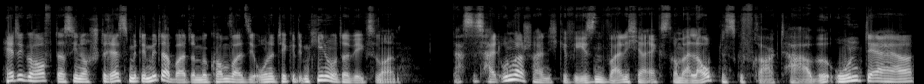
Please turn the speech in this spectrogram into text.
hätte gehofft, dass sie noch Stress mit den Mitarbeitern bekommen, weil sie ohne Ticket im Kino unterwegs waren. Das ist halt unwahrscheinlich gewesen, weil ich ja extra um Erlaubnis gefragt habe. Und der Herr,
